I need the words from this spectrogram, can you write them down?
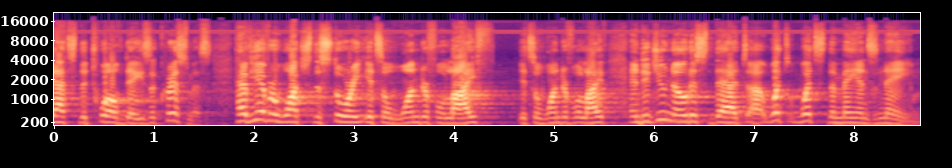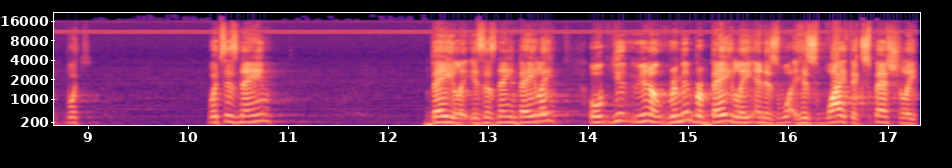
that's the 12 days of Christmas. Have you ever watched the story It's a Wonderful Life? It's a Wonderful Life. And did you notice that, uh, what, what's the man's name? What, What's his name? Bailey. Is his name Bailey? Well, you, you know, remember Bailey and his, his wife, especially,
